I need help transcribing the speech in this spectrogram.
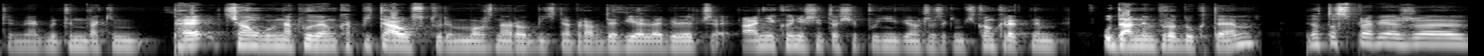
tym jakby tym takim ciągłym napływem kapitału, z którym można robić naprawdę wiele, wiele, a niekoniecznie to się później wiąże z jakimś konkretnym, udanym produktem, no to sprawia, że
